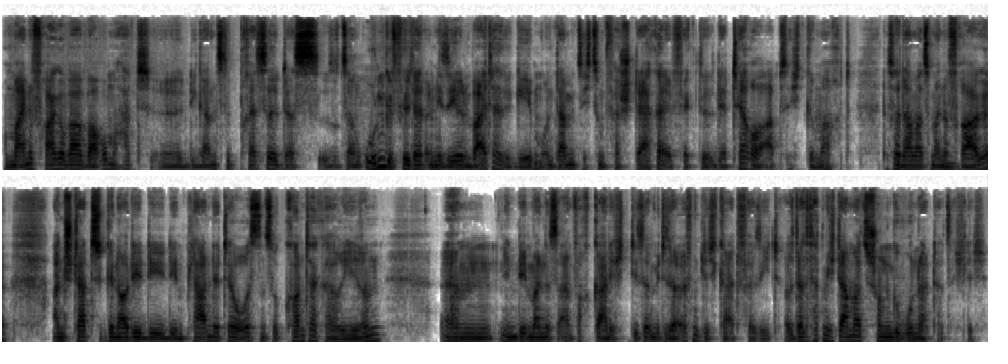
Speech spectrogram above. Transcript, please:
Und meine Frage war, warum hat äh, die ganze Presse das sozusagen ungefiltert an die Seelen weitergegeben und damit sich zum Verstärkereffekt der Terrorabsicht gemacht? Das war damals meine mhm. Frage. Anstatt genau die, die, den Plan der Terroristen zu konterkarieren, ähm, indem man es einfach gar nicht dieser, mit dieser Öffentlichkeit versieht. Also das hat mich damals schon gewundert tatsächlich.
